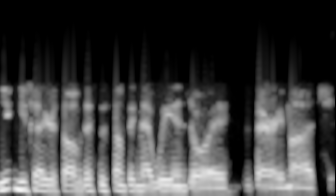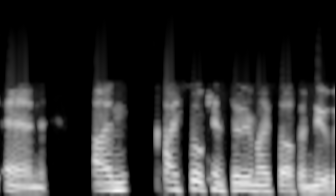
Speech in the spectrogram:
you, you said yourself, this is something that we enjoy very much, and I'm I still consider myself a new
